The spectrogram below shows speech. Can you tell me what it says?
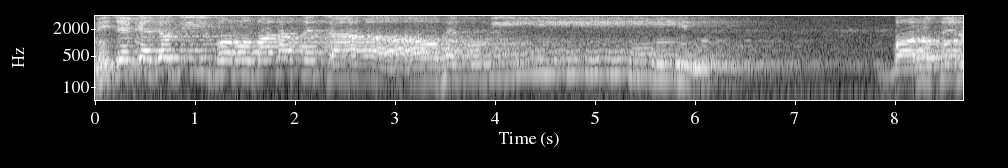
নিজেকে যদি বড় বানাতে চাও হে মুমিন, বড়দের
